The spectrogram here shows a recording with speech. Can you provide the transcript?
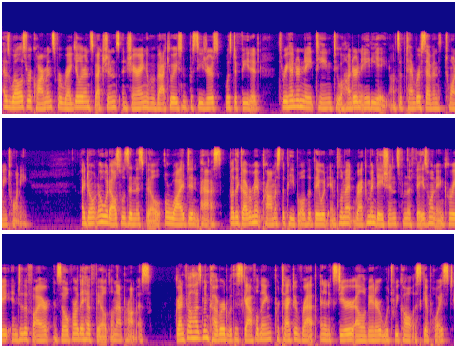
as well as requirements for regular inspections and sharing of evacuation procedures, was defeated 318 to 188 on September 7, 2020. I don't know what else was in this bill or why it didn't pass, but the government promised the people that they would implement recommendations from the Phase 1 inquiry into the fire, and so far they have failed on that promise. Grenfell has been covered with a scaffolding, protective wrap, and an exterior elevator, which we call a skip hoist.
